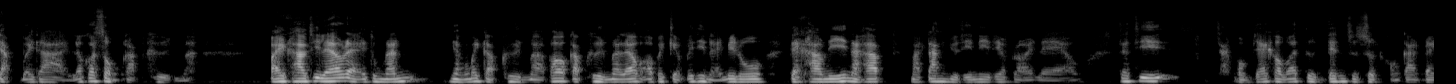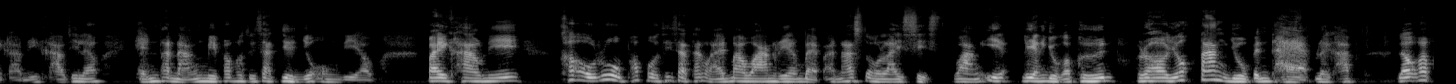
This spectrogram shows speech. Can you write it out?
จับไว้ได้ แล้วก็ส่งกลับคืนมา ไปคราวที่แล้วแหละไอ้ตรงนั้นยังไม่กลับคืนมาเพราะกลับคืนมาแล้วเอาไปเก็บไว้ที่ไหนไม่รู้ แต่คราวนี้นะครับ มาตั้งอยู่ที่นี่เรียบร้อยแล้วแต่ที่ผมใช้คาว่าตื่นเต้นสุดๆ ของการไปคราวนี้คราวที่แล้ว เห็นผนังมีพระโพธิสัตว์ยืนอยู่องค์เดียว ไปคราวนี้ เขาเอารูปพระโพธิสัตว์ทั้งหลายมาวางเรียงแบบอนาสโตไลซิสวางเอียเรียงอยู่กับพื้น รอยกตั้งอยู่เป็นแถบเลยครับ แล้วพระโพ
